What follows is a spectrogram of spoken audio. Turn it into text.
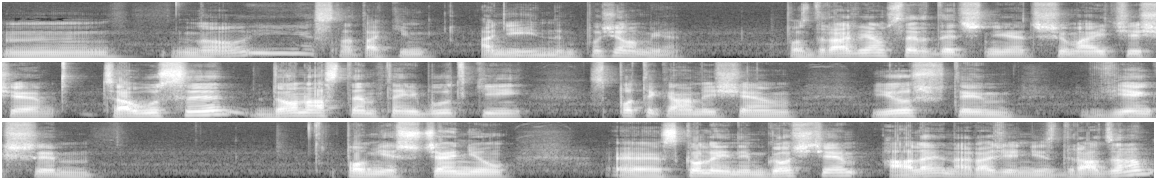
Mm, No i jest na takim, a nie innym poziomie. Pozdrawiam serdecznie, trzymajcie się. Całusy, do następnej budki. Spotykamy się już w tym większym pomieszczeniu e, z kolejnym gościem, ale na razie nie zdradzam,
